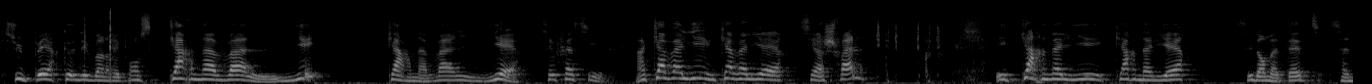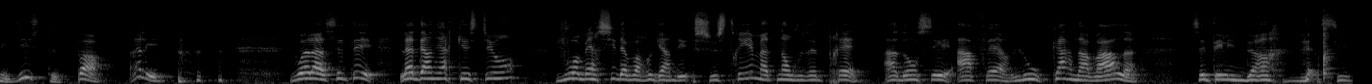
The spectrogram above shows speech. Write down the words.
Super, que des bonnes réponses. Carnavalier, carnavalière. C'est facile. Un cavalier, une cavalière, c'est à cheval. Et carnalier, carnalière, c'est dans ma tête, ça n'existe pas. Allez Voilà, c'était la dernière question. Je vous remercie d'avoir regardé ce stream. Maintenant, vous êtes prêts à danser, à faire loup carnaval. C'était Linda. Merci.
